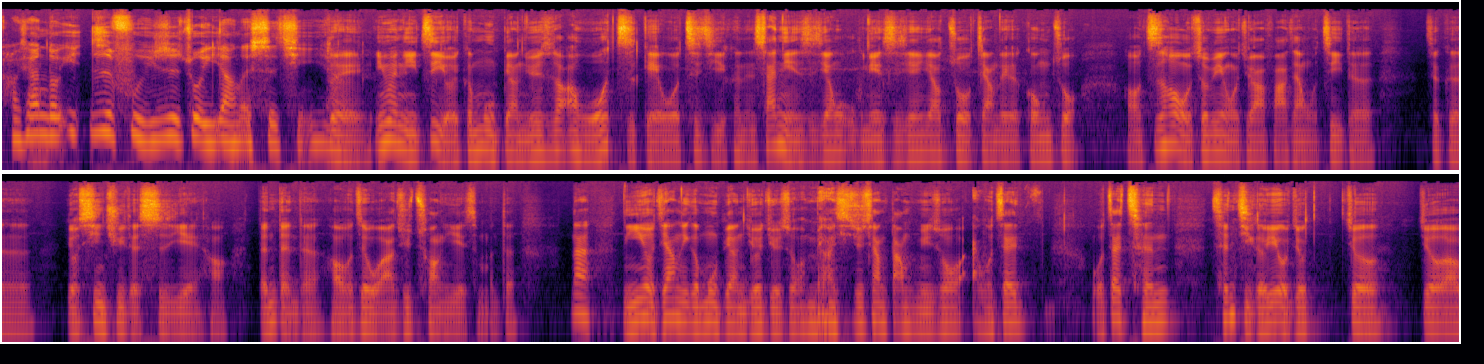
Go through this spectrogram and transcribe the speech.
好像都一日复一日做一样的事情一样。对，因为你自己有一个目标，你就知道啊，我只给我自己可能三年时间、五年时间要做这样的一个工作哦。之后我这边我就要发展我自己的这个有兴趣的事业哈，等等的，好或者我要去创业什么的。那你有这样的一个目标，你就觉得说没关系，就像当比如说，哎，我再我再撑撑几个月，我就就就要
